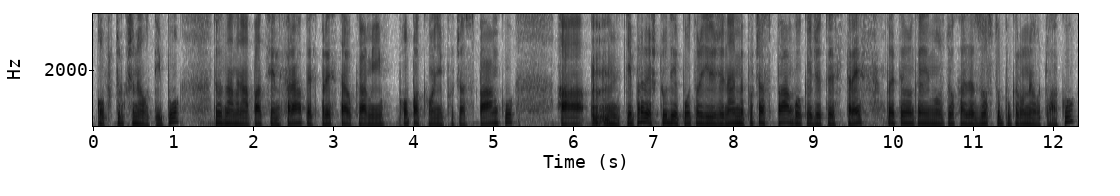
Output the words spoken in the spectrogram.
obštrukčného typu. To znamená, pacient chrápe s prestávkami opakovane počas spánku a tie prvé štúdie potvrdili, že najmä počas spánku, keďže to je stres pre ten organizmus, dochádza v zostupu krvného tlaku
